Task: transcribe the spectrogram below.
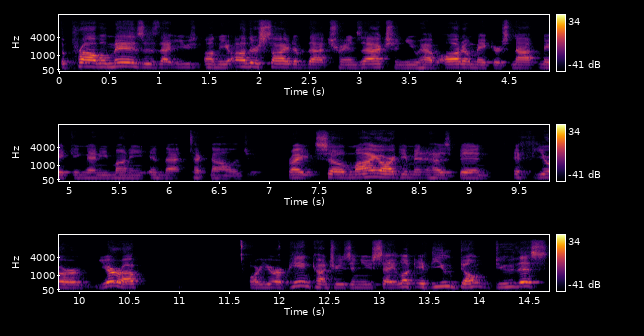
The problem is, is that you, on the other side of that transaction, you have automakers not making any money in that technology, right? So my argument has been, if you're Europe or European countries and you say, look, if you don't do this,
